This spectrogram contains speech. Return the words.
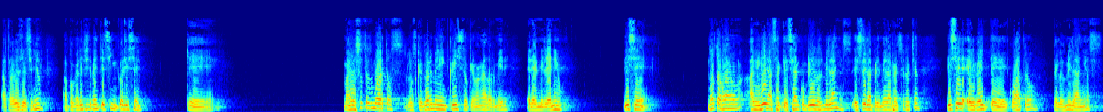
a través del Señor. Apocalipsis 25 dice que mas los otros muertos, los que duermen en Cristo, que van a dormir en el milenio, dice, no tornaron a vivir hasta que se han cumplido los mil años. Esa es la primera resurrección. Dice el 24 de los mil años,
